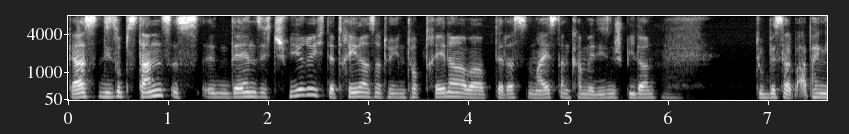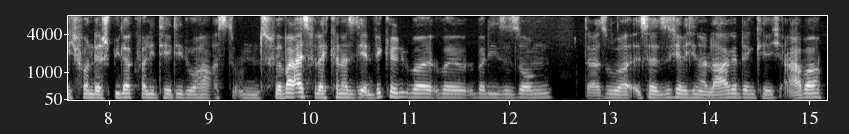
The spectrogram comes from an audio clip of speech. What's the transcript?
da ist die Substanz ist in der Hinsicht schwierig. Der Trainer ist natürlich ein Top-Trainer, aber ob der das meistern kann mit diesen Spielern, Hm. du bist halt abhängig von der Spielerqualität, die du hast. Und wer weiß, vielleicht kann er sich entwickeln über, über, über die Saison. Also ist er sicherlich in der Lage, denke ich. Aber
